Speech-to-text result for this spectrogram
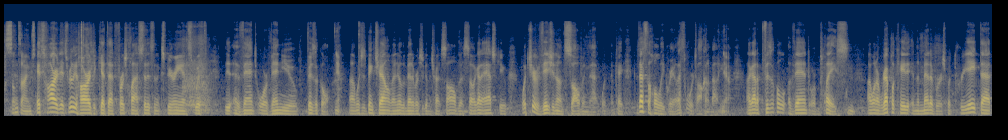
sometimes. It's hard, it's really hard to get that first-class citizen experience with the event or venue physical, Yeah. uh, which is a big challenge. I know the metaverse is going to try to solve this. So I got to ask you, what's your vision on solving that? What, okay, because that's the holy grail. That's what we're talking about here. Yeah. I got a physical event or place. I want to replicate it in the metaverse, but create that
